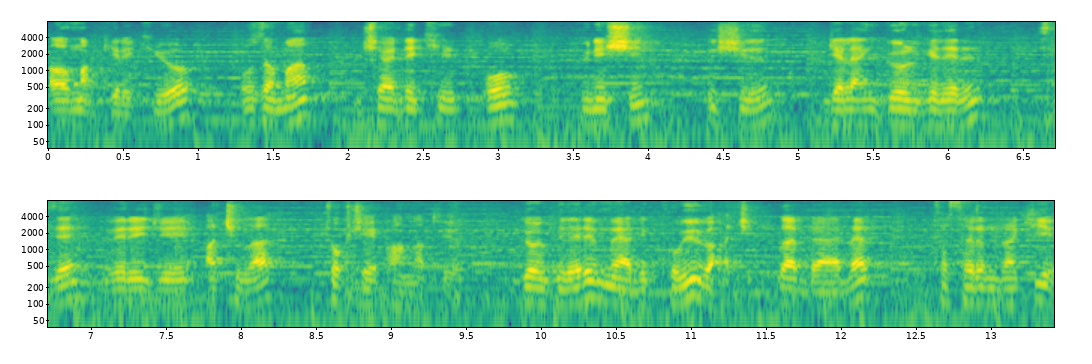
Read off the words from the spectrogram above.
almak gerekiyor. O zaman içerideki o güneşin ışığı, gelen gölgelerin size vereceği açılar çok şey anlatıyor. Gölgelerin verdiği koyu ve açıklıkla beraber tasarımdaki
